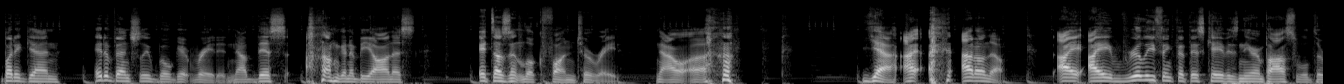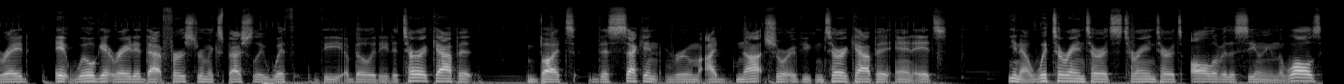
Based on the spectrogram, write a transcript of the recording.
but again it eventually will get raided. Now, this, I'm going to be honest, it doesn't look fun to raid. Now, uh, yeah, I, I don't know. I, I really think that this cave is near impossible to raid. It will get raided, that first room especially with the ability to turret cap it. But this second room, I'm not sure if you can turret cap it, and it's you know, with terrain turrets, terrain turrets all over the ceiling and the walls,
